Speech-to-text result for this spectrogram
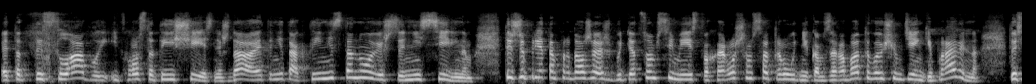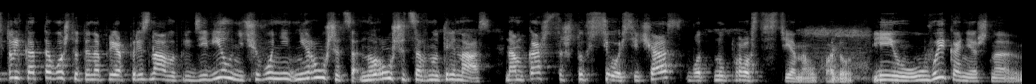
это ты слабый, и просто ты исчезнешь. Да, это не так. Ты не становишься не сильным. Ты же при этом продолжаешь быть отцом семейства, хорошим сотрудником, зарабатывающим деньги, правильно? То есть только от того, что ты, например, признал и предъявил, ничего не, не рушится, но рушится внутри нас. Нам кажется, что все, сейчас вот ну просто стены упадут. И, увы, конечно,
